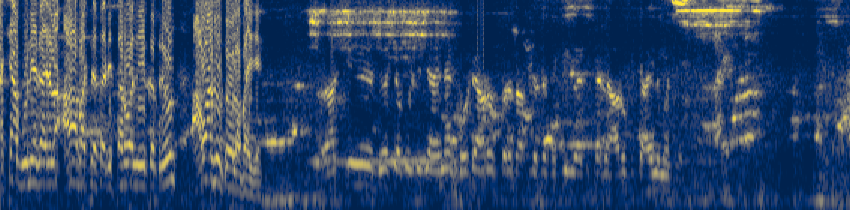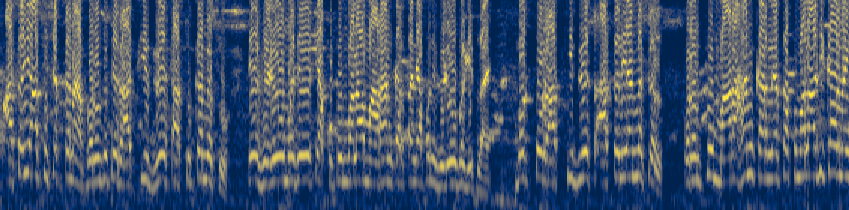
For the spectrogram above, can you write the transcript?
अशा गुन्हेगारीला आळा बसण्यासाठी सर्वांनी एकत्र येऊन आवाज उठवला पाहिजे. राजकीय द्वेषापुरती जे आहे ना खोटे आरोप करत असल्याचं देखील या ठिकाणी आरोपीचे आहे ना म्हटलं असंही असू शकतं ना परंतु ते राजकीय द्वेष असू का नसू ते व्हिडिओमध्ये त्या कुटुंबाला मारहाण करताना आपण व्हिडिओ बघितलाय. मग तो राजकीय द्वेष असेल या नसेल परंतु मारहाण करण्याचा तुम्हाला अधिकार नाही.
